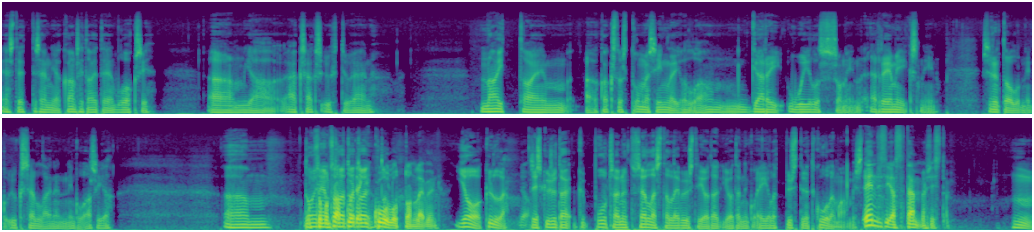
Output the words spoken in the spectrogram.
esteettisen ja kansitaiteen vuoksi ähm, ja XX-yhtyeen Nighttime äh, 12-tuumainen single, jolla on Gary Wilsonin remix, niin se nyt on ollut niinku yksi sellainen niinku asia. Um, toinen, mutta sä oot kuitenkin toi, kuullut ton levyn. Joo, kyllä. Joo. Siis kysytään, puhut sä nyt sellaista levyistä, joita, joita niinku ei ole pystynyt kuulemaan mistä? Ensisijassa tämmöisistä. Hmm.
